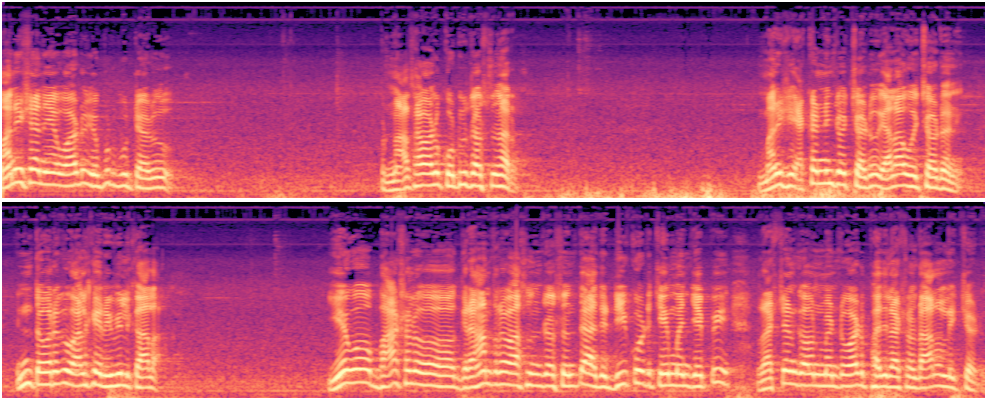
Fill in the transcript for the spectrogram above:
మనిషి అనేవాడు ఎప్పుడు పుట్టాడు? ఇప్పుడు నాసా వాళ్ళు కొట్టుకు తెస్తున్నారు మనిషి ఎక్కడి నుంచి వచ్చాడు ఎలా వచ్చాడు అని. ఇంతవరకు వాళ్ళకే రివీల్ కాల. ఏవో భాషలు గ్రహాంతర వాసన చూస్తుంటే అది డీకోడ్ చేయమని చెప్పి రష్యన్ గవర్నమెంట్ వాడు పది లక్షల డాలర్లు ఇచ్చాడు.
